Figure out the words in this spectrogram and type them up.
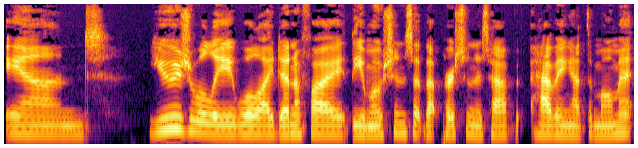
And usually we'll identify the emotions that that person is hap- having at the moment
